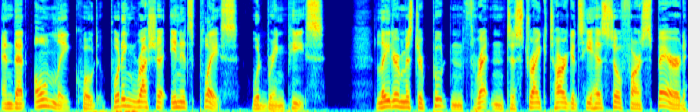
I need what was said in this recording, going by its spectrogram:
and that only, quote, putting Russia in its place would bring peace. Later, Mr. Putin threatened to strike targets he has so far spared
